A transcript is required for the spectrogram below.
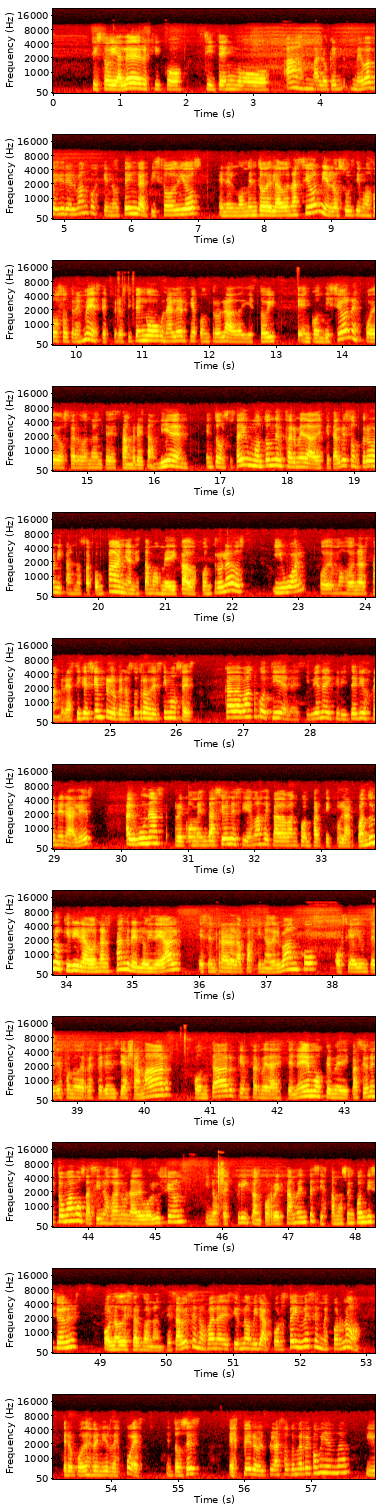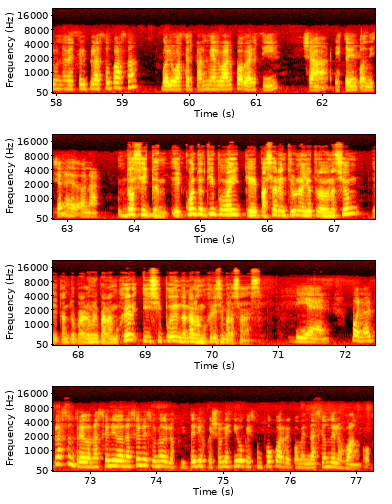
Si soy alérgico, si tengo asma, lo que me va a pedir el banco es que no tenga episodios en el momento de la donación ni en los últimos dos o tres meses, pero si tengo una alergia controlada y estoy en condiciones, puedo ser donante de sangre también. Entonces, hay un montón de enfermedades que tal vez son crónicas, nos acompañan, estamos medicados, controlados, igual podemos donar sangre. Así que siempre lo que nosotros decimos es, cada banco tiene, si bien hay criterios generales, algunas recomendaciones y demás de cada banco en particular. Cuando uno quiere ir a donar sangre, lo ideal es entrar a la página del banco o si hay un teléfono de referencia, llamar, contar qué enfermedades tenemos, qué medicaciones tomamos, así nos dan una devolución y nos explican correctamente si estamos en condiciones o no de ser donantes. A veces nos van a decir, no, mira, por seis meses mejor no, pero podés venir después. Entonces, espero el plazo que me recomiendan y una vez que el plazo pasa, vuelvo a acercarme al barco a ver si ya estoy en condiciones de donar. Dos ítems. Eh, ¿Cuánto tiempo hay que pasar entre una y otra donación, eh, tanto para el hombre y para la mujer? Y si pueden donar las mujeres embarazadas. Bien. Bueno, el plazo entre donación y donación es uno de los criterios que yo les digo que es un poco a recomendación de los bancos.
